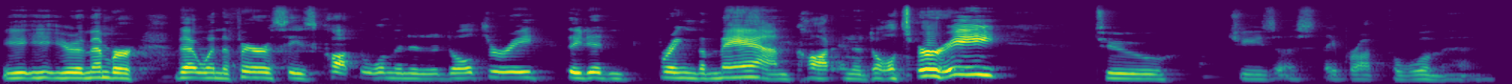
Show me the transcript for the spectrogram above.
You, you remember that when the Pharisees caught the woman in adultery, they didn't bring the man caught in adultery to Jesus, they brought the woman.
